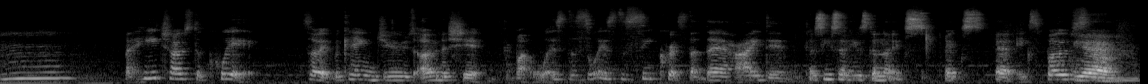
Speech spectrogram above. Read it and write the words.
Mm -mm. But he chose to quit, so it became Joo's ownership but what is this? What is the secrets that they're hiding? Because he said he was gonna ex, ex uh, expose. Yeah. Them.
